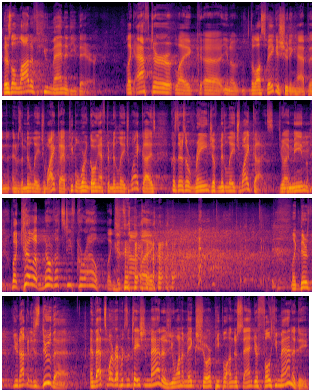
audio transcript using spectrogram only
There's a lot of humanity there. Like after like uh, you know the Las Vegas shooting happened and it was a middle-aged white guy, people weren't going after middle-aged white guys because there's a range of middle-aged white guys. Do you know what I mean? Like kill him. No, that's Steve Carell. Like it's not like like there's you're not going to just do that. And that's why representation matters. You want to make sure people understand your full humanity.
